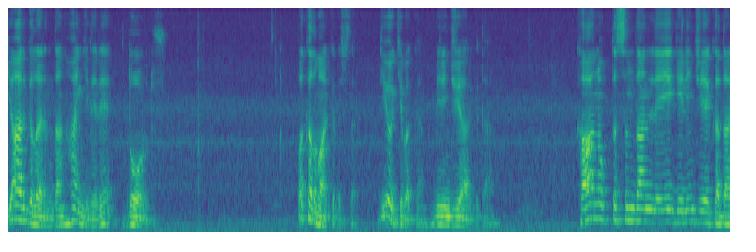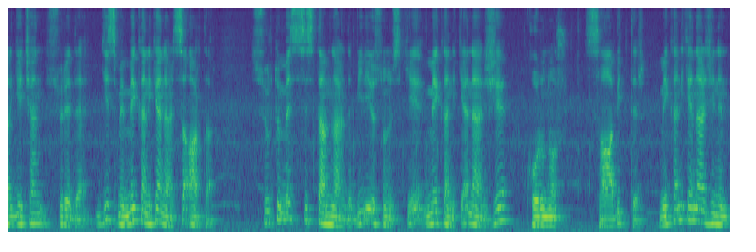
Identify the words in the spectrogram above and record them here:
yargılarından hangileri doğrudur? Bakalım arkadaşlar. Diyor ki bakın birinci yargıda K noktasından L'ye gelinceye kadar geçen sürede cismin mekanik enerjisi artar. Sürtünmesiz sistemlerde biliyorsunuz ki mekanik enerji korunur, sabittir. Mekanik enerjinin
